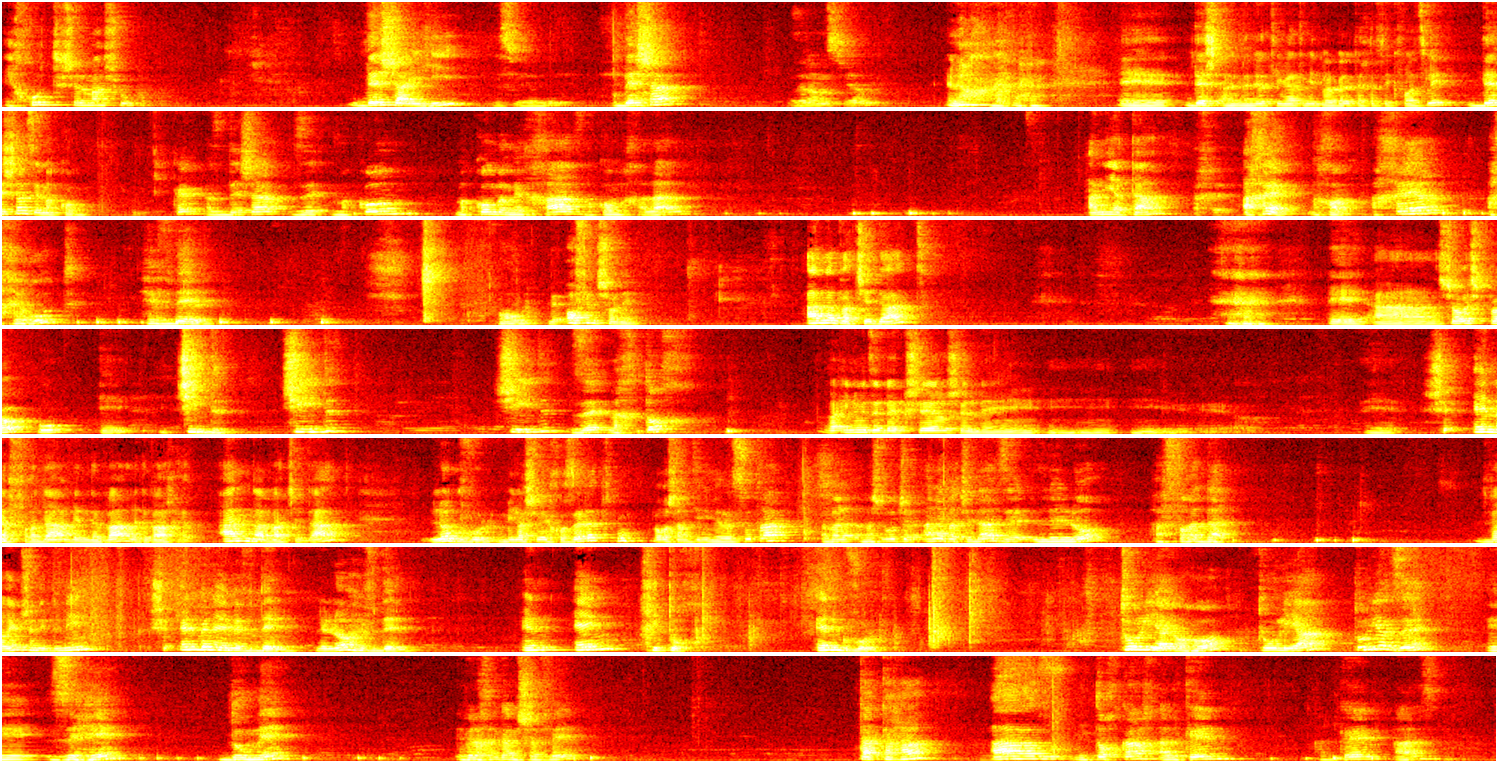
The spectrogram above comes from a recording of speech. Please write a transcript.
איכות של משהו. דשא היא. מסוימים? דשא. זה לא מסוים? לא. אה, דשא, אני מעניין אותי אם את מתבלבלת, תכף יקפוץ לי. דשא זה מקום. אוקיי? אז דשא זה מקום, מקום במרחב, מקום בחלל. ענייתה. אחר. אחר, נכון. אחר, אחרות, הבדל. או באופן שונה. אנא וצ'דת, אה, השורש פה הוא אה, צ'יד. צ'יד, צ'יד זה לחתוך, ראינו את זה בהקשר של אה, שאין הפרדה בין דבר לדבר אחר. אנא וצ'דת, לא גבול, המילה שחוזרת, לא רשמתי לי מאיזה סוטרה, אבל המשמעות של אנא וצ'דת זה ללא הפרדה. דברים שנדמים שאין ביניהם הבדל, ללא הבדל. אין, אין חיתוך, אין גבול. טוליה יוהו, טוליה, טוליה זה אה, זהה, דומה, ולכן גם שווה. תתאה, אז מתוך כך, על כן, על כן, אז,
